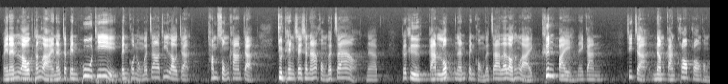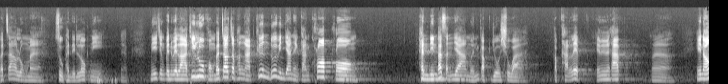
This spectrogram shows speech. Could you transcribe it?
เพราะฉะนั้นเราทั้งหลายนั้นจะเป็นผู้ที่เป็นคนของพระเจ้าที่เราจะทำสงครามจากจุดแห่งชัยชนะของพระเจ้านะครับก็คือการลบนั้นเป็นของพระเจ้าและเราทั้งหลายขึ้นไปในการที่จะนำการครอบครองของพระเจ้าลงมาสู่แผ่นดินโลกนี้ นี่จึงเป็นเวลาที่ลูกของพระเจ้าจะพังอาจขึ้นด้วยวิญญาณแห่งการครอบครอง แผ่นดินพระสัญญาเหมือนกับโยชัวกับคาเล็บเห็นไหมครับให้น้อง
